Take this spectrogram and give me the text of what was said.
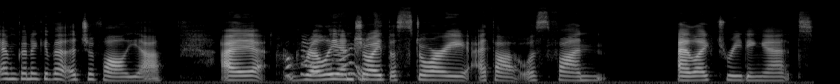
am gonna give it a Gevalia. I Okay, really enjoyed the story. I thought it was fun. I liked reading it.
